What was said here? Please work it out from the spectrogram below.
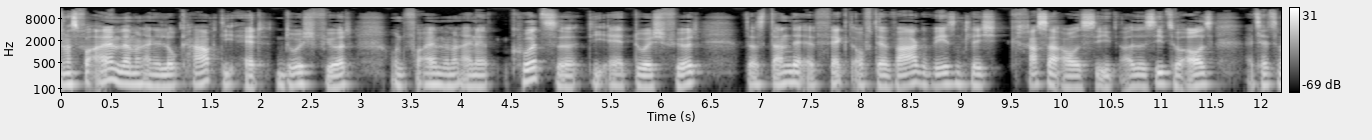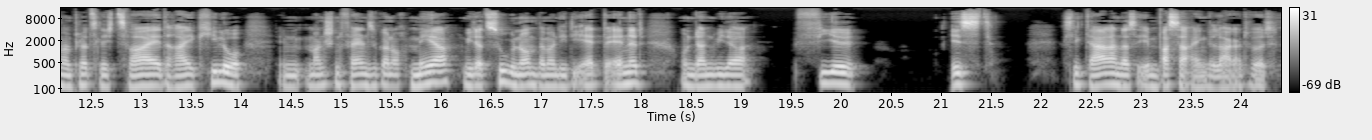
dass vor allem, wenn man eine Low-Carb-Diät durchführt und vor allem, wenn man eine kurze Diät durchführt, dass dann der Effekt auf der Waage wesentlich krasser aussieht. Also es sieht so aus, als hätte man plötzlich zwei, drei Kilo, in manchen Fällen sogar noch mehr wieder zugenommen, wenn man die Diät beendet und dann wieder viel isst. Es liegt daran, dass eben Wasser eingelagert wird.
